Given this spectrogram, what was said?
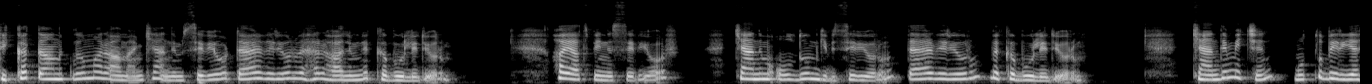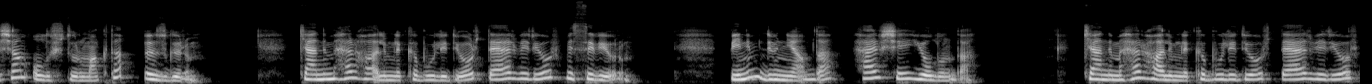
Dikkat dağınıklığıma rağmen kendimi seviyor, değer veriyor ve her halimle kabul ediyorum. Hayat beni seviyor. Kendimi olduğum gibi seviyorum, değer veriyorum ve kabul ediyorum. Kendim için mutlu bir yaşam oluşturmakta özgürüm. Kendimi her halimle kabul ediyor, değer veriyor ve seviyorum. Benim dünyamda her şey yolunda. Kendimi her halimle kabul ediyor, değer veriyor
